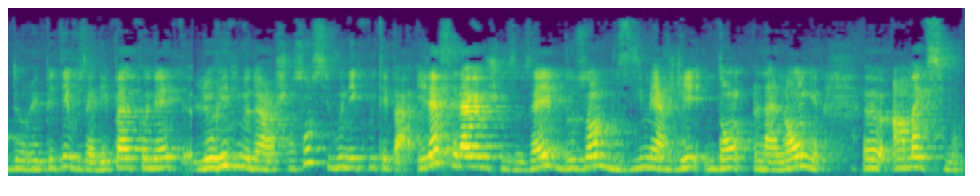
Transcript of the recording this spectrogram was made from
de répéter, vous n'allez pas connaître le rythme de la chanson si vous n'écoutez pas. Et là, c'est la même chose, vous avez besoin de vous immerger dans la langue euh, un maximum.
